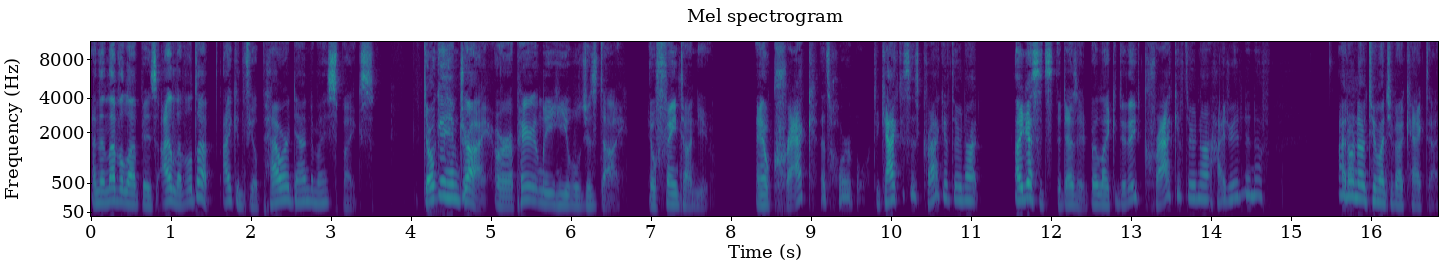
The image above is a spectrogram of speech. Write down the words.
And then level up is I leveled up. I can feel power down to my spikes. Don't get him dry, or apparently he will just die. He'll faint on you. And he'll crack. That's horrible. Do cactuses crack if they're not? I guess it's the desert, but like, do they crack if they're not hydrated enough? I don't know too much about cacti.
